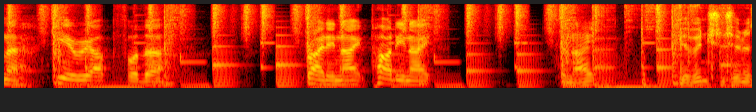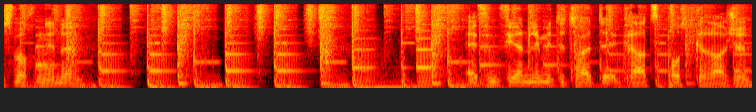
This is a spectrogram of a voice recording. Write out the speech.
Trying to gear up for the Friday night, party night tonight. Wir wünschen schönes Wochenende. FM4 Unlimited heute Graz Postgarage.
